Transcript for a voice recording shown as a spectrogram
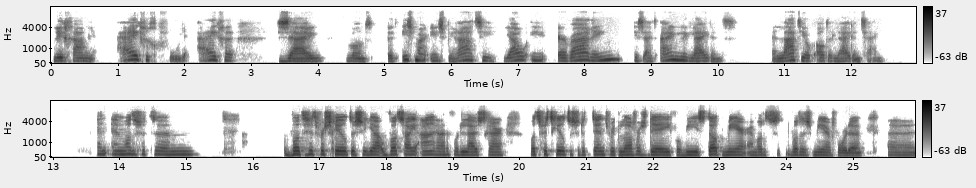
lichaam, je eigen gevoel, je eigen zijn. Want het is maar inspiratie. Jouw ervaring is uiteindelijk leidend. En laat die ook altijd leidend zijn. En, en wat, is het, um, wat is het verschil tussen jou? Wat zou je aanraden voor de luisteraar? Wat is het verschil tussen de Tantric Lovers Day? Voor wie is dat meer? En wat is, wat is meer voor de uh,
